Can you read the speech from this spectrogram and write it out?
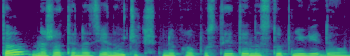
та нажати на дзвіночок, щоб не пропустити наступні відео.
